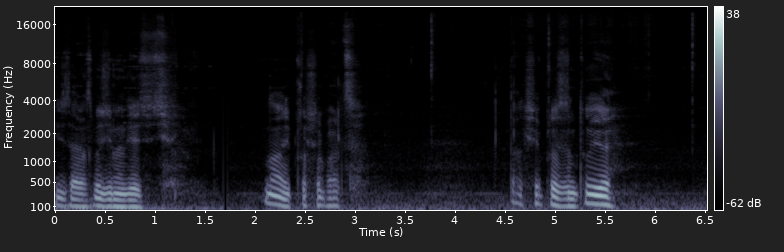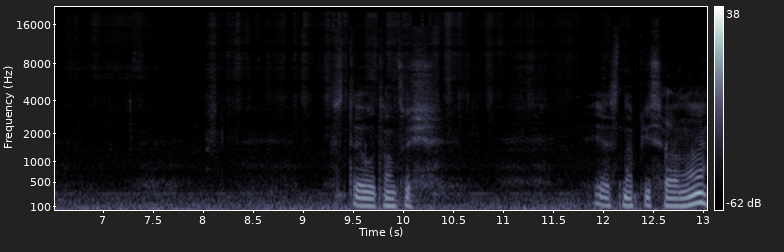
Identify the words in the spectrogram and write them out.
i zaraz będziemy wiedzieć. No i proszę bardzo. Tak się prezentuje. Z tyłu tam coś jest napisane.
